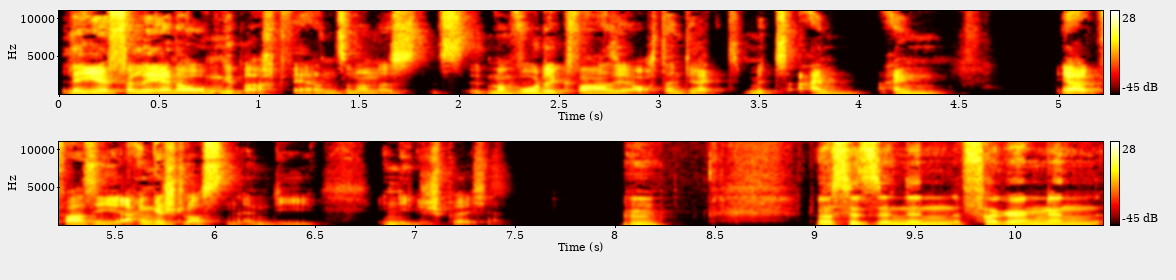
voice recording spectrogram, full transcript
Layer für Layer nach oben gebracht werden, sondern es, es, man wurde quasi auch dann direkt mit einem, einem ja, quasi eingeschlossen in die, in die Gespräche. Mhm. Du hast jetzt in den vergangenen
